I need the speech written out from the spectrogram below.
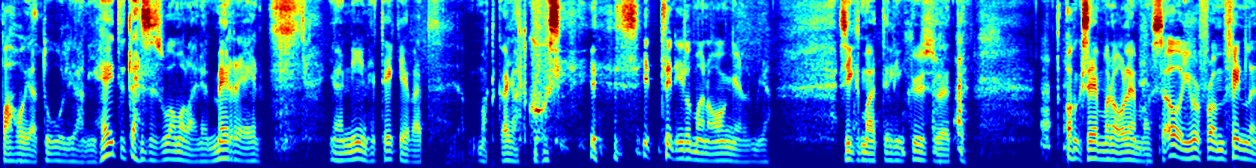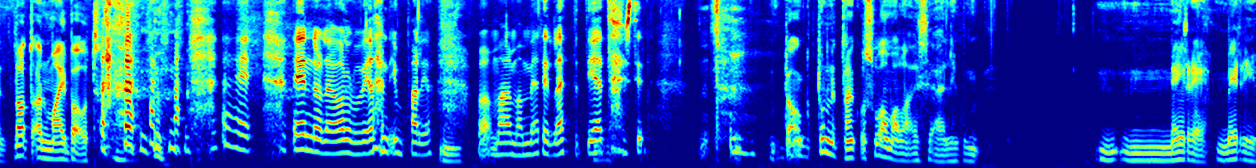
pahoja tuulia. Niin heitetään se suomalainen mereen. Ja niin he tekevät. Matka jatkuu sitten ilman ongelmia. Siksi mä ajattelin kysyä, että Onko semmoinen olemassa? Oh, you're from Finland, not on my boat. Ei, en ole ollut vielä niin paljon mm. maailman merillä, että tietäisin. No, tunnetaanko suomalaisia niin kuin mere, meri,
